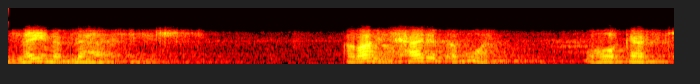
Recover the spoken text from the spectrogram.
زينب لها أسير. أراه يحارب أبوها وهو كافر.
